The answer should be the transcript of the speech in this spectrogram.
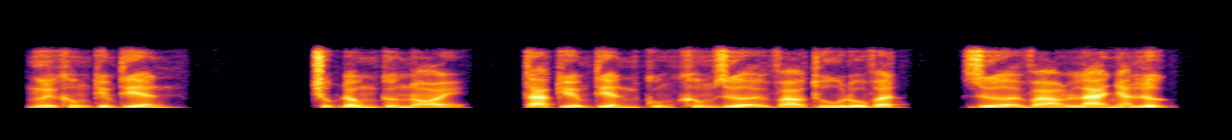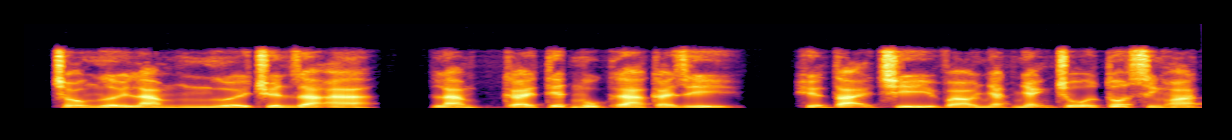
ngươi không kiếm tiền. Trúc Đồng Cường nói, ta kiếm tiền cũng không dựa vào thu đồ vật, dựa vào là nhãn lực, cho người làm người chuyên gia à, làm cái tiết mục ra cái gì, hiện tại chỉ vào nhặt nhạnh chỗ tốt sinh hoạt,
